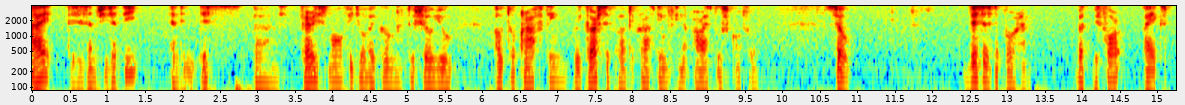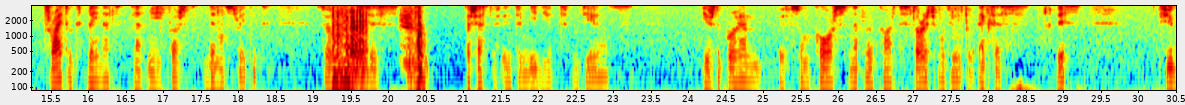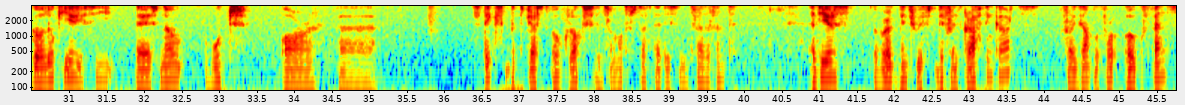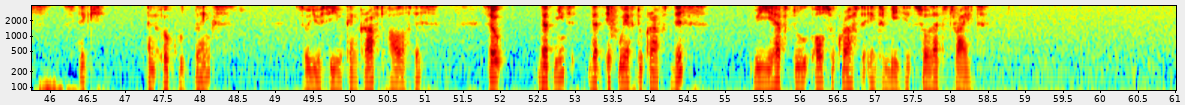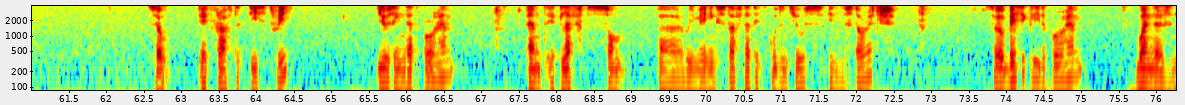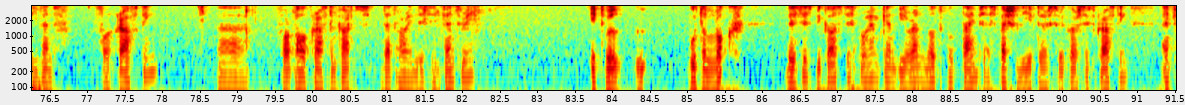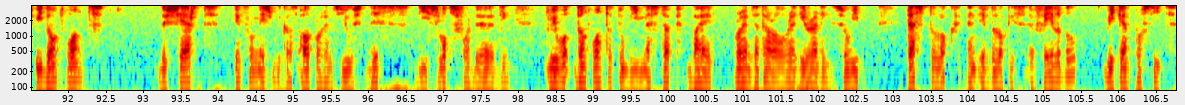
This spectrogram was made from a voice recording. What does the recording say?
Hi, this is McJty and in this uh, very small video I'm going to show you autocrafting, recursive autocrafting in RFTools control. So, this is the program, but before I try to explain that, let me first demonstrate it. So, this is a chest with intermediate materials. Here's the program with some coarse network card storage module to access this if you go look here you see there is no wood or uh, sticks but just oak logs and some other stuff that isn't relevant and here's a workbench with different crafting cards for example for oak fence stick and oak wood planks. So you see you can craft all of this. So that means that if we have to craft this we have to also craft the intermediate so let's try it So it crafted these three using that program and it left some uh, remaining stuff that it couldn't use in the storage. So basically the program, when there's an event for crafting, uh, for all crafting cards that are in this inventory, it will put a lock. This is because this program can be run multiple times, especially if there's recursive crafting, and we don't want the shared information because all programs use this these slots for the thing. We don't want it to be messed up by programs that are already running. So we test the lock and if the lock is available we can proceed.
